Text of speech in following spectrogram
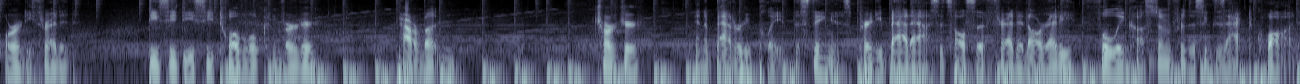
Already threaded. DC-DC 12 volt converter. Power button. Charger and a battery plate. This thing is pretty badass. It's also threaded already, fully custom for this exact quad.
